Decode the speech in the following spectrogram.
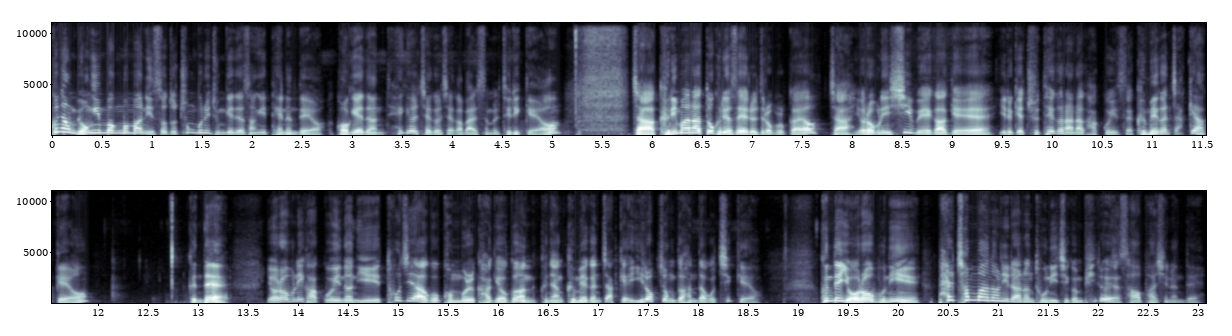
그냥 명인 방법만 있어도 충분히 중개 대상이 되는데요. 거기에 대한 해결책을 제가 말씀을 드릴게요. 자, 그림 하나 또 그려서 예를 들어 볼까요? 자, 여러분이 시 외곽에 이렇게 주택을 하나 갖고 있어요. 금액은 작게 할게요. 근데 여러분이 갖고 있는 이 토지하고 건물 가격은 그냥 금액은 작게 1억 정도 한다고 칠게요. 근데 여러분이 8천만 원이라는 돈이 지금 필요해 사업하시는데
